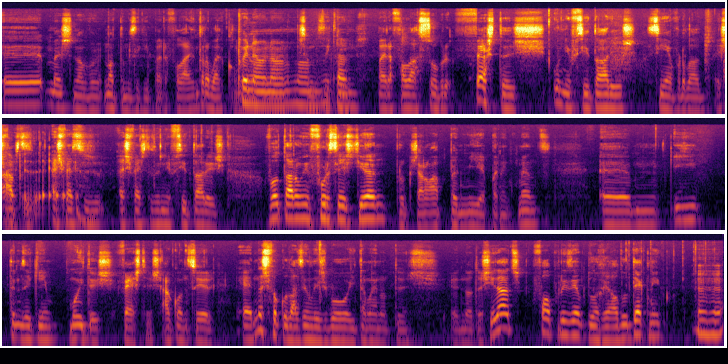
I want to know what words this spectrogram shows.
Eh, mas não, não estamos aqui para falar em trabalho. Como Pois é não, não, não, Estamos não aqui estamos. para falar sobre festas universitárias. Sim, é verdade. As Ah, festas, é. as festas, as festas universitárias voltaram em força este ano, porque já não há pandemia, aparentemente. Ehm, e temos aqui muitas festas a acontecer eh, nas faculdades em Lisboa e também noutras, eh, noutras cidades. Falo, por exemplo, do Real do Técnico, Uhum.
